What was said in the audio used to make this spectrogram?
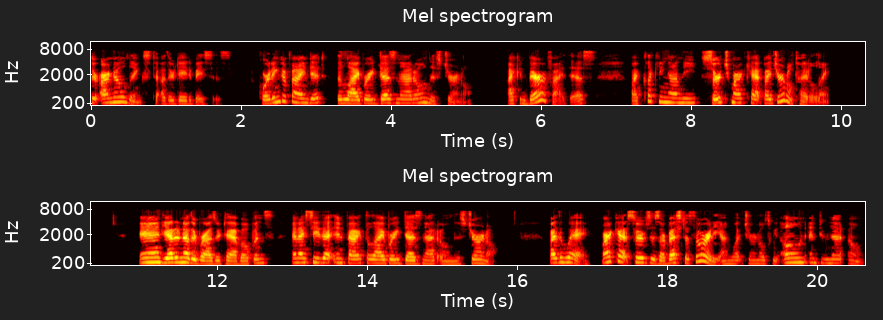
There are no links to other databases. According to Find It, the library does not own this journal. I can verify this by clicking on the Search MARQCAT by Journal Title link. And yet another browser tab opens, and I see that in fact the library does not own this journal. By the way, MARQCAT serves as our best authority on what journals we own and do not own,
